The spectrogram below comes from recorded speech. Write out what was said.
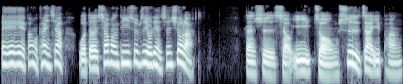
哎哎哎，帮我看一下。我的消防梯是不是有点生锈啦？但是小一总是在一旁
